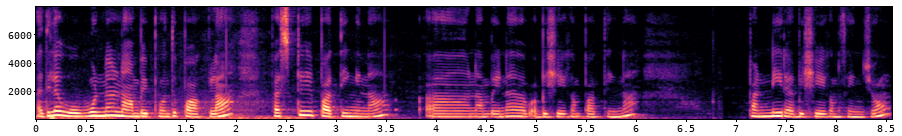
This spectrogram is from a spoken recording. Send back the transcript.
அதில் ஒவ்வொன்றா நாம் இப்போ வந்து பார்க்கலாம். ஃபஸ்ட்டு பார்த்திங்கன்னா நம்ம என்ன அபிஷேகம் பார்த்திங்கன்னா பன்னீர் அபிஷேகம் செஞ்சோம்.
